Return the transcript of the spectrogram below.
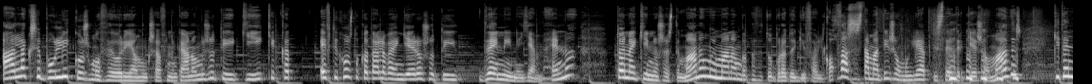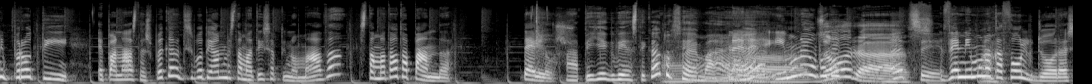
άλλαξε πολύ η κοσμοθεωρία μου ξαφνικά. Νομίζω ότι εκεί και ευτυχώς το κατάλαβα εγκαίρως ότι δεν είναι για μένα. Το ανακοίνωσα στη μάνα μου. Η μάνα μου έπαθε τον πρώτο εγκεφαλικό. Θα σε σταματήσω, μου λέει, από τις θεατρικές ομάδες. και ήταν η πρώτη επανάσταση που έκανα. Της είπα ότι αν με σταματήσει από την ομάδα, σταματάω τα πάντα. Τέλος. Α, πήγε εκβιαστικά το θέμα. Ναι, ναι. Ήμουνα οπότε. Τζόρας. Έτσι. Δεν ήμουνα καθόλου τζόρας.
